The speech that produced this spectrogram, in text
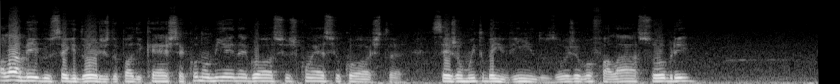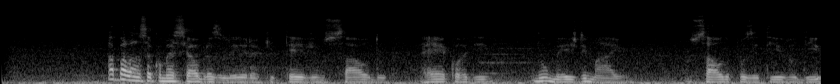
Olá, amigos seguidores do podcast Economia e Negócios com Écio Costa. Sejam muito bem-vindos. Hoje eu vou falar sobre a balança comercial brasileira, que teve um saldo recorde no mês de maio. Um saldo positivo de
